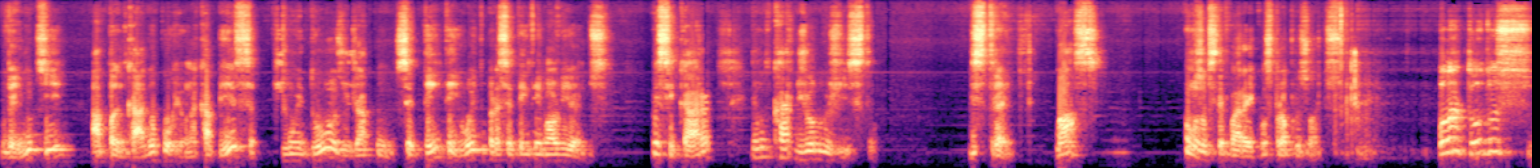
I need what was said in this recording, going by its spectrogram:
vendo que a pancada ocorreu na cabeça de um idoso já com 78 para 79 anos. Esse cara é um cardiologista estranho. Mas vamos observar aí com os próprios olhos. Olá a todos,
